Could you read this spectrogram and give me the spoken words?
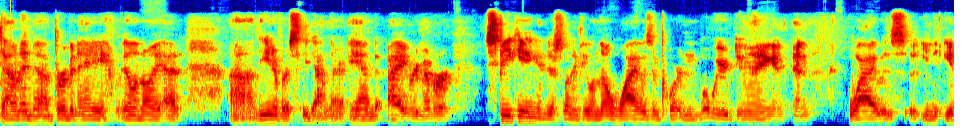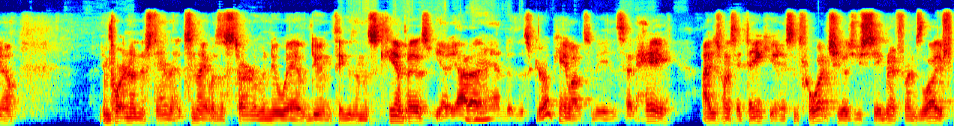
down in uh, Bourbonnais, Illinois, at uh, the university down there, and I remember speaking and just letting people know why it was important, what we were doing, and, and why it was, uh, you, you know, important to understand that tonight was the start of a new way of doing things on this campus, yada yada. And this girl came up to me and said, "Hey, I just want to say thank you." And I said, "For what?" She goes, "You saved my friend's life."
